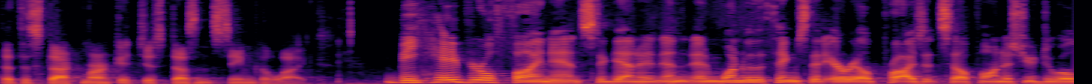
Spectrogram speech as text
that the stock market just doesn't seem to like. Behavioral finance, again, and, and one of the things that Ariel prides itself on is you do a,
